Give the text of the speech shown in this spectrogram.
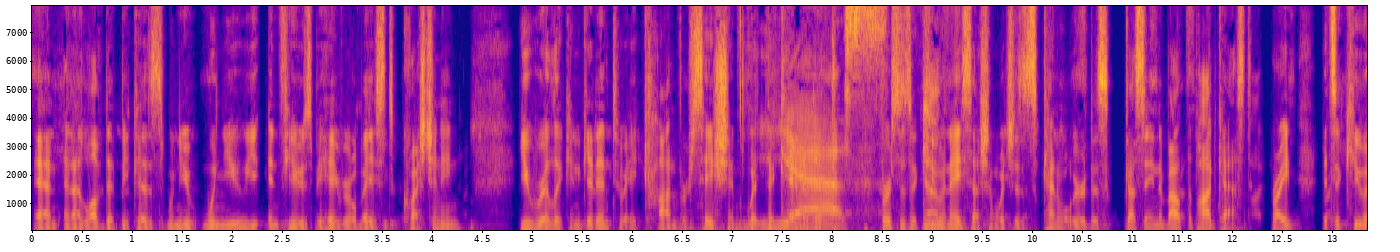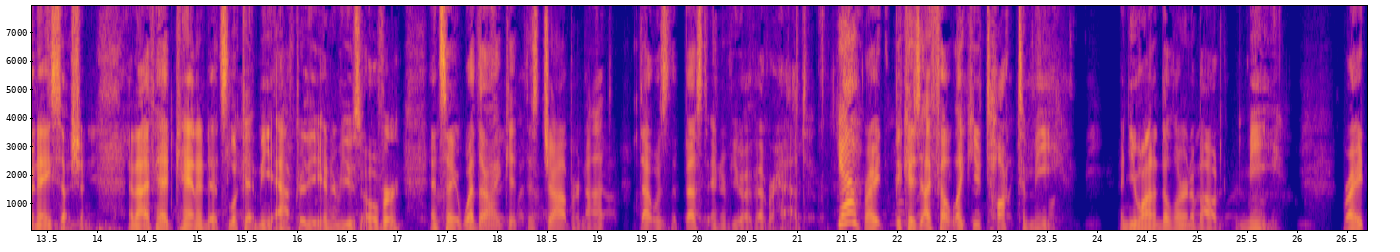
and and I loved it because when you when you infuse behavioral based questioning, you really can get into a conversation with the Yes. candidate versus a Q&A session, which is kind of what we were discussing about the podcast, right? It's a Q&A session. And I've had candidates look at me after the interview's over and say whether I get this job or not, that was the best interview I've ever had Yeah. right? Because I felt like you talked to me and you wanted to learn about me, right?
